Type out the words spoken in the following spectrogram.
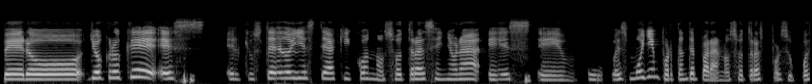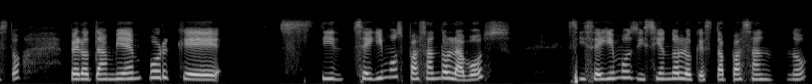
pero yo creo que es el que usted hoy esté aquí con nosotras, señora, es, eh, es muy importante para nosotras, por supuesto, pero también porque si seguimos pasando la voz, si seguimos diciendo lo que está pasando,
